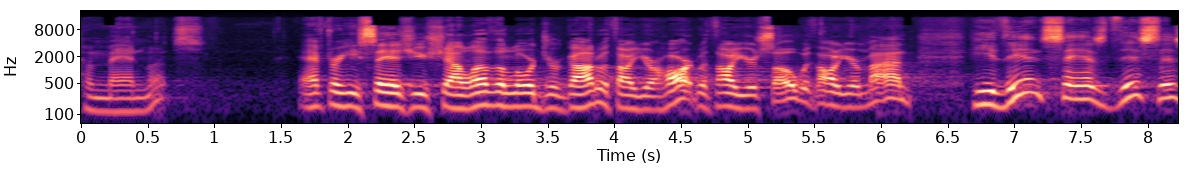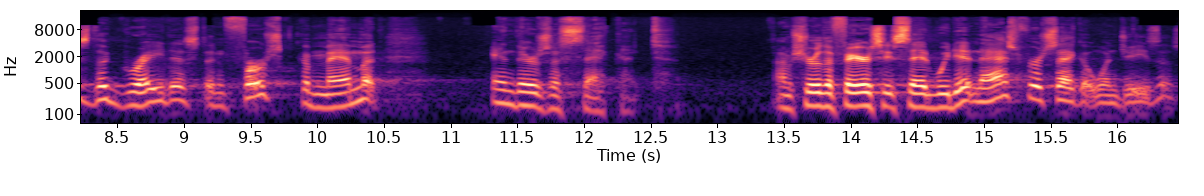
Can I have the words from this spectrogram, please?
commandments. After he says, You shall love the Lord your God with all your heart, with all your soul, with all your mind, he then says, This is the greatest and first commandment, and there's a second. I'm sure the Pharisees said, We didn't ask for a second one, Jesus.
